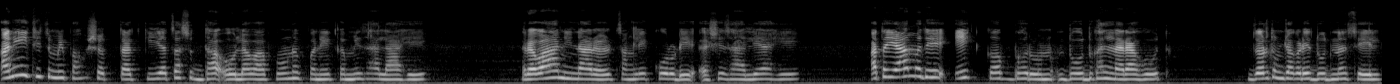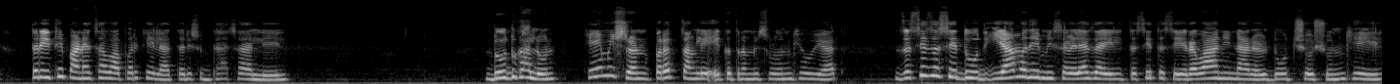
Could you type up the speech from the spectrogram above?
आणि इथे तुम्ही पाहू शकतात की याचा सुद्धा ओलावा पूर्णपणे कमी झाला आहे. रवा आणि नारळ चांगले कोरडे असे झाले आहे. आता यामध्ये एक कप भरून दूध घालणार आहोत. जर तुमच्याकडे दूध नसेल तर इथे पाण्याचा वापर केला तरीसुद्धा चालेल. दूध घालून हे मिश्रण परत चांगले एकत्र मिसळून घेऊयात. जसे जसे दूध यामध्ये मिसळल्या जाईल तसे तसे रवा आणि नारळ दूध शोषून घेईल.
